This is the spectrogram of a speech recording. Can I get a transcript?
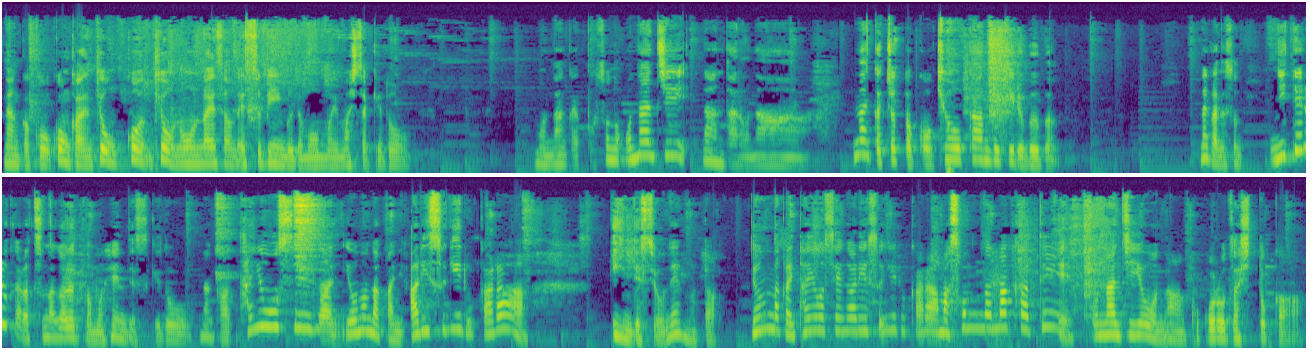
なんかこう、今回、今日、今日のオンラインサロンの S ビングでも思いましたけど、もうなんかやっぱその同じ、なんだろうななんかちょっとこう共感できる部分。なんかね、その似てるから繋がるのも変ですけど、なんか多様性が世の中にありすぎるからいいんですよね、また。世の中に多様性がありすぎるから、まあそんな中で同じような志とか、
